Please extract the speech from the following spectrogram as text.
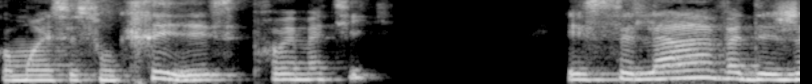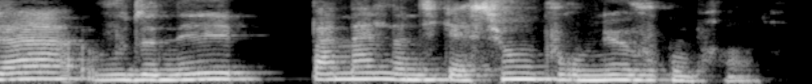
comment elles se sont créées, ces problématiques. Et cela va déjà vous donner pas mal d'indications pour mieux vous comprendre.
